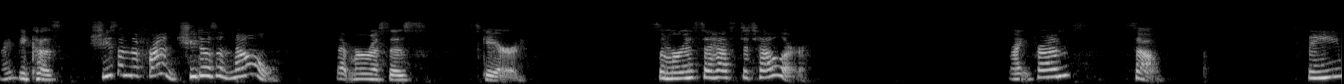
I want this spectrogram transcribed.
right? Because she's in the front. She doesn't know that Marissa's scared. So Marissa has to tell her. Right, friends? So, same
